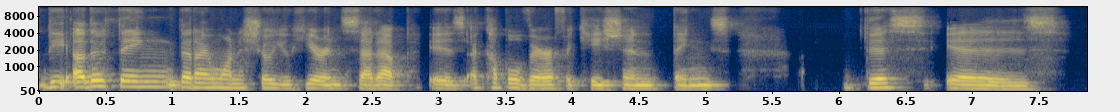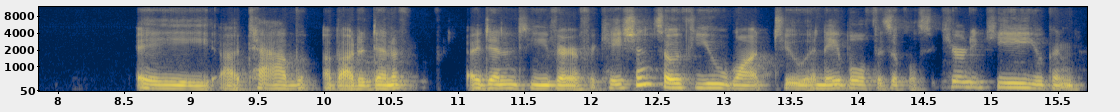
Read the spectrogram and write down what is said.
The other thing that I want to show you here in setup is a couple verification things. This is a, a tab about identity identity verification. So if you want to enable physical security key, you can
